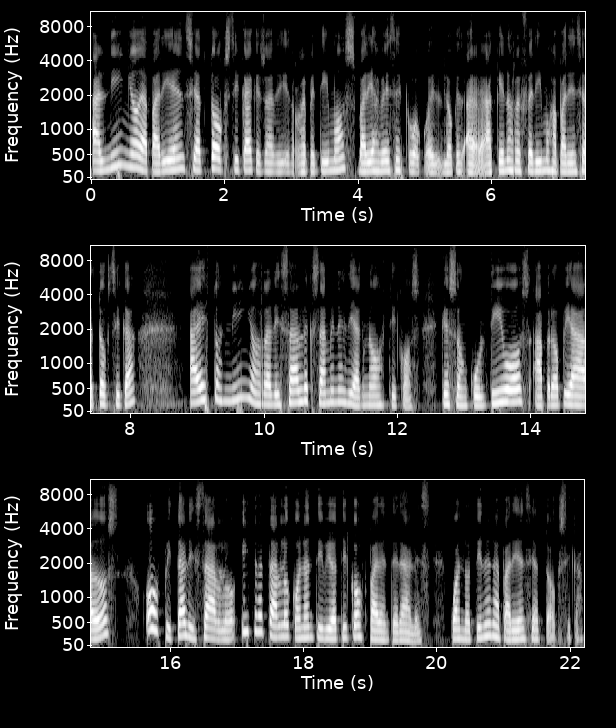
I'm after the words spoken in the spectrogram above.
al niño de apariencia tóxica, que ya repetimos varias veces lo que, a, a qué nos referimos apariencia tóxica, a estos niños realizarle exámenes diagnósticos, que son cultivos apropiados, hospitalizarlo y tratarlo con antibióticos parenterales cuando tienen apariencia tóxica.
